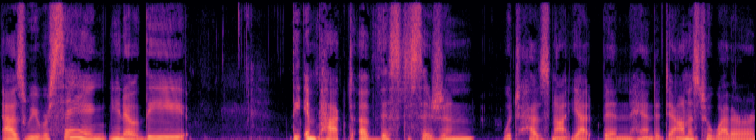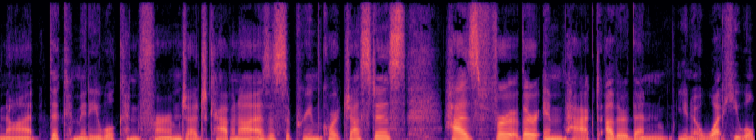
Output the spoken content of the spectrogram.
as we were saying, you know, the the impact of this decision which has not yet been handed down as to whether or not the committee will confirm Judge Kavanaugh as a Supreme Court justice, has further impact other than, you know, what he will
